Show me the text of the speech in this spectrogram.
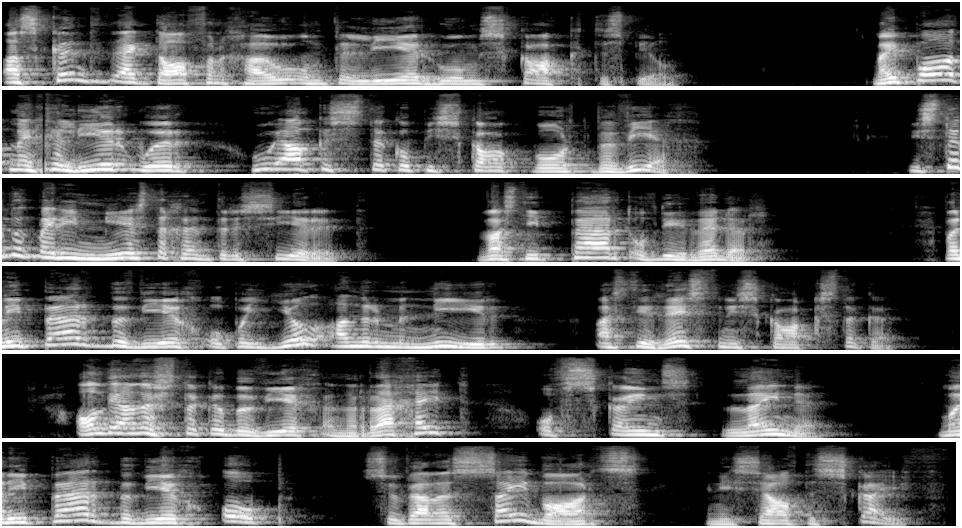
As kind het ek daarvan gehou om te leer hoe om skaak te speel. My pa het my geleer oor hoe elke stuk op die skaakbord beweeg. Die stuk wat my die meeste geïnteresseer het, was die perd of die ridder want die perd beweeg op 'n heel ander manier as die res van die skaakstukke. Al die ander stukke beweeg in reguit of skuins lyne, maar die perd beweeg op sowel as sywaarts in dieselfde skuif.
